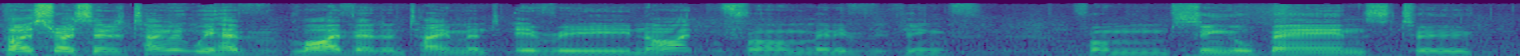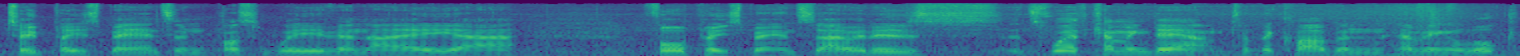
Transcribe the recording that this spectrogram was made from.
Post-race entertainment, we have live entertainment every night from anything from single bands to two-piece bands and possibly even a uh, four-piece band. So it is, it's worth coming down to the club and having a look.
